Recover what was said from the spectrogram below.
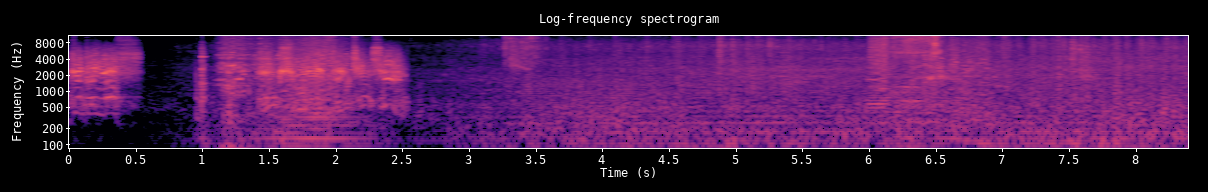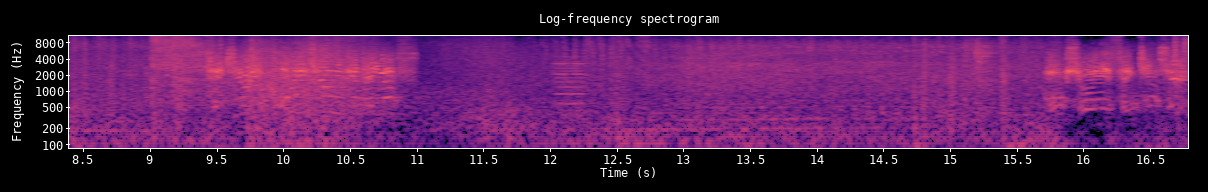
けています。目標に接近中。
